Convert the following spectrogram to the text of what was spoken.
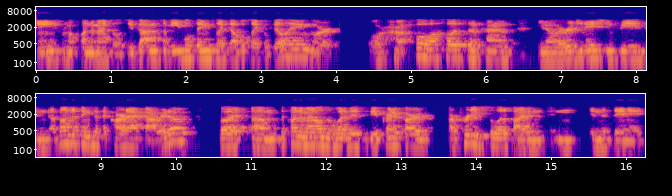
change from a fundamentals. You've gotten some evil things like double cycle billing or or a whole host of kind of you know, origination fees and a bunch of things that the Card Act got rid of. But um, the fundamentals of what it is to be a credit card are pretty solidified in, in, in this day and age.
